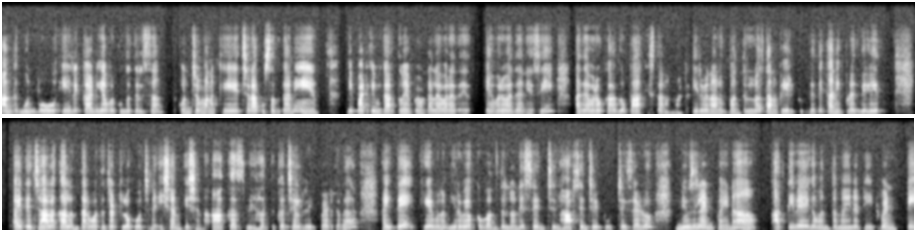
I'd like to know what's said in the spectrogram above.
అంతకు మునుపు ఈ రికార్డ్ ఎవరికిందో తెలుసా? కొంచెం మనకి చిరాకు వస్తుంది కానీ, ఈ పాటికి మీకు అర్థమైపోయి ఉండాలి ఎవరది ఎవరు అది అనేసి అది ఎవరో కాదు పాకిస్తాన్ అనమాట. 24 బంతుల్లో తన పేరుకుండేది. కానీ ఇప్పుడు అది లేదు. అయితే చాలా కాలం తర్వాత జట్టులోకి వచ్చిన ఇషాన్ కిషన్ ఆకాశ్‌మి హద్దుగా చెలరేగిపోయాడు కదా! అయితే కేవలం 21 బంతుల్లోనే సెంచరీ హాఫ్ సెంచరీ పూర్తి చేశాడు. న్యూజిలాండ్ పైన అతి వేగవంతమైన టీ ట్వంటీ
